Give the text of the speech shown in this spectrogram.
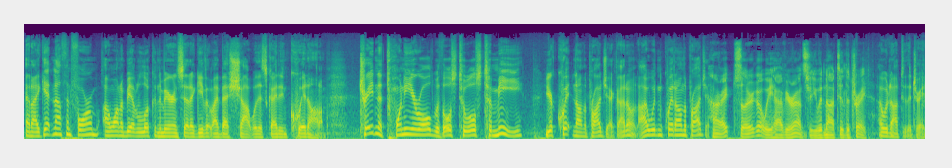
And I get nothing for him. I want to be able to look in the mirror and say I gave it my best shot with this guy. I didn't quit on him. Trading a 20 year old with those tools, to me, you're quitting on the project. I don't. I wouldn't quit on the project. All right, so there you go. We have your answer. You would not do the trade. I would not do the trade.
